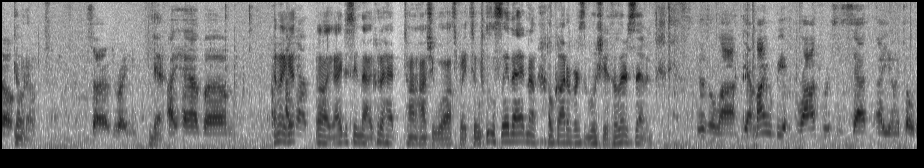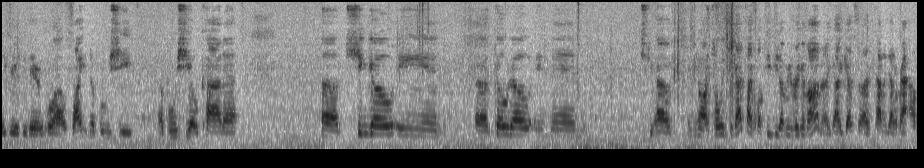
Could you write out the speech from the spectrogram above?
Oh. Goto. Sorry, I was writing. Yeah. I have. Um, I might I get. have- oh, I just seen that. I could have had Tanahashi Will Ospreay too. we'll say that. No, Okada versus Bushi. So there's seven. There's a lot. Yeah, mine would be Brock versus Seth. I, you know, I totally agree with you there. Well, White and Ibushi, Ibushi Okada, uh, Shingo and uh, Goto, and then uh, and, you know I totally forgot to talk about PPW Ring of Honor. I, I guess I kind of got to wrap, I'll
